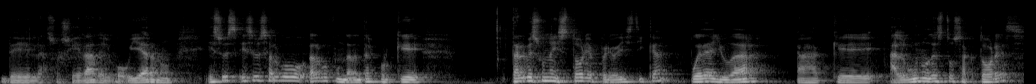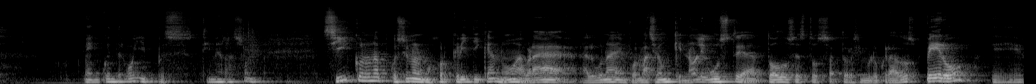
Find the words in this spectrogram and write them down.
De la sociedad, del gobierno. Eso es, eso es algo, algo fundamental porque tal vez una historia periodística puede ayudar a que alguno de estos actores me encuentre, oye, pues tiene razón. Sí, con una cuestión a lo mejor crítica, ¿no? Habrá alguna información que no le guste a todos estos actores involucrados, pero eh,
